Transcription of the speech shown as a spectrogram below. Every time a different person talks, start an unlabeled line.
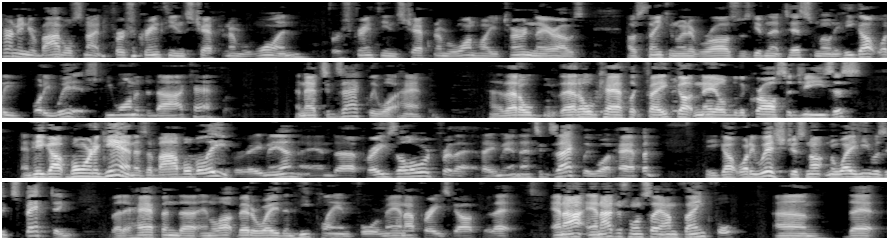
Turn in your Bibles tonight to 1 Corinthians chapter number 1. 1 Corinthians chapter number 1. While you turn there, I was, I was thinking whenever Roz was giving that testimony, he got what he, what he wished. He wanted to die a Catholic. And that's exactly what happened. Uh, that old, that old Catholic faith got nailed to the cross of Jesus and he got born again as a Bible believer. Amen. And, uh, praise the Lord for that. Amen. That's exactly what happened. He got what he wished, just not in the way he was expecting but it happened uh, in a lot better way than he planned for. Man, I praise God for that. And I and I just want to say I'm thankful um, that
